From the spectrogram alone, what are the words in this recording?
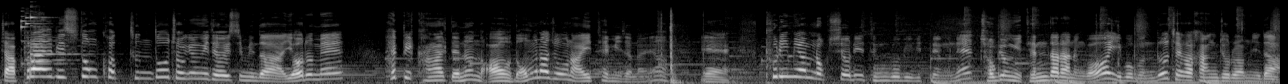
자, 프라이빗 수동 커튼도 적용이 되어 있습니다. 여름에 햇빛 강할 때는 어우, 너무나 좋은 아이템이잖아요. 예. 프리미엄 럭셔리 등급이기 때문에 적용이 된다라는 거 이 부분도 제가 강조를 합니다.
